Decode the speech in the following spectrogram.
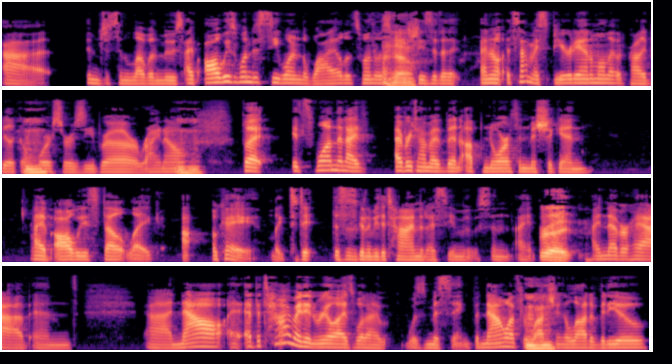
uh am just in love with moose. I've always wanted to see one in the wild. It's one of those I species that I don't know. It's not my spirit animal. That would probably be like a Mhm. horse or a zebra or a rhino, Mhm. but it's one that I've every time I've been up north in Michigan, I've always felt like uh, okay, like today this is going to be the time that I see a moose, and I Right. I never have. And uh, now, at the time, I didn't realize what I was missing. But now, after Mhm. watching a lot of video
